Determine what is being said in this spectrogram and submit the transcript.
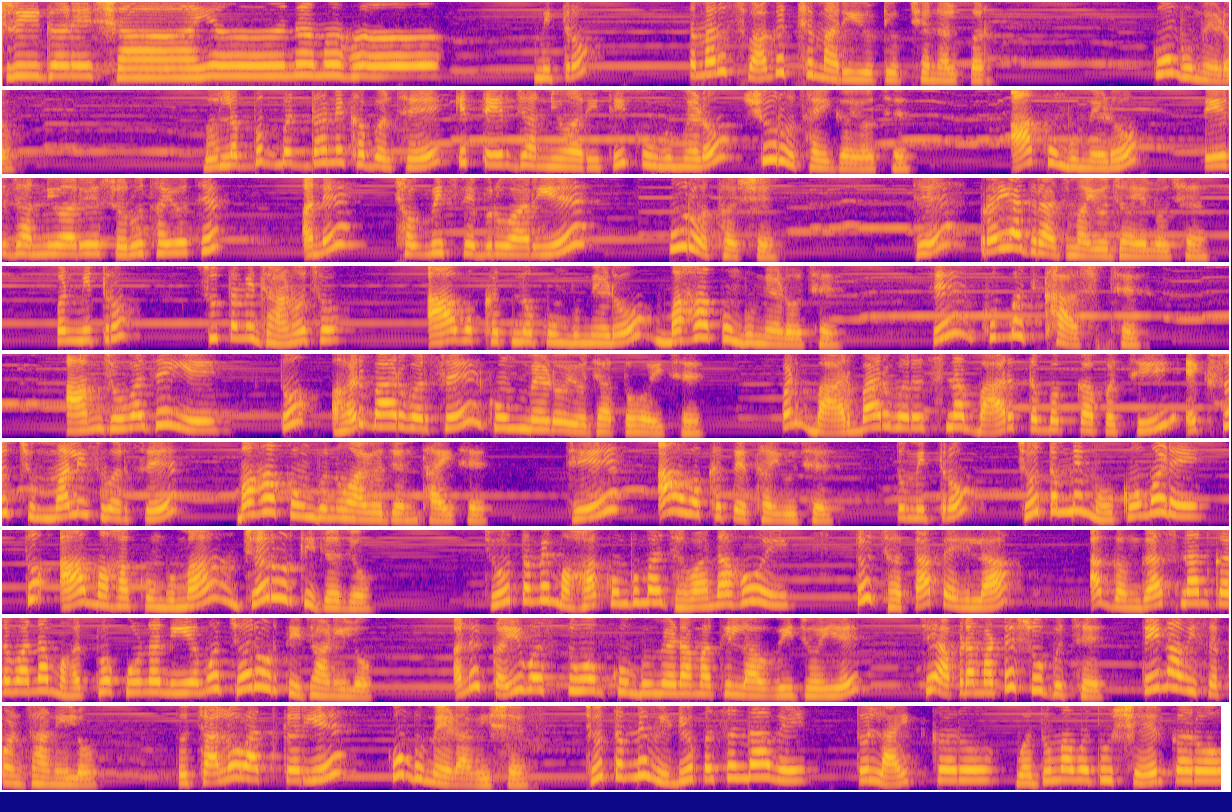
શ્રી ગણેશાય નમઃ. મિત્રો, તમારું સ્વાગત છે મારી યુટ્યુબ ચેનલ પર. કુંભ મેળો. લગભગ બધાને ખબર છે કે તેર જાન્યુઆરીથી કુંભ મેળો શરૂ થઈ ગયો છે. આ કુંભ મેળો તેર જાન્યુઆરીએ શરૂ થયો છે અને છવ્વીસ ફેબ્રુઆરીએ પૂરો થશે, જે પ્રયાગરાજમાં યોજાયેલો છે. પણ મિત્રો શું તમે જાણો છો? આ વખતનો કુંભ મેળો મહાકુંભ મેળો છે, જે ખૂબ જ ખાસ છે. આમ જોવા જઈએ તો હર બાર વર્ષે કુંભ મેળો યોજાતો હોય છે. પણ બાર બાર વર્ષના બાર તબક્કા પછી એકસો ચુમ્માલીસ વર્ષે મહાકુંભનું આયોજન થાય છે, જે આ વખતે થયું છે. તો મિત્રો, જો તમને મોકો મળે, તો આ મહાકુંભમાં જરૂરથી જજો. જો તમે મહાકુંભમાં જવાના હોય, તો જતા પહેલા આ ગંગા સ્નાન કરવાના મહત્વપૂર્ણ નિયમો જરૂરથી જાણી લો અને કઈ વસ્તુઓ કુંભ મેળામાંથી લાવવી જોઈએ જે આપણા માટે શુભ છે તેના વિશે પણ જાણી લો. તો ચાલો વાત કરીએ કુંભ મેળા વિશે. જો તમને વીડિયો પસંદ આવે, તો લાઈક કરો, વધુમાં વધુ શેર કરો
